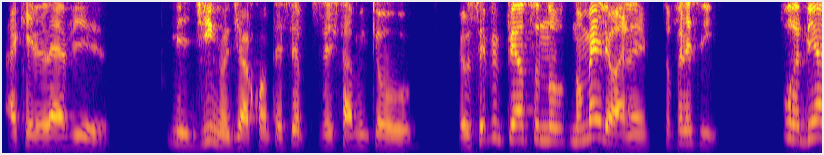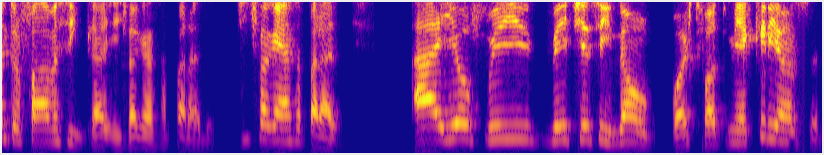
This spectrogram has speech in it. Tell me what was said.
aquele leve medinho de acontecer, porque vocês sabem que eu, eu sempre penso no, no melhor, né? Então eu falei assim, por dentro eu falava assim, cara, a gente vai ganhar essa parada. A gente vai ganhar essa parada. Aí eu fui meti assim, não, poste foto minha criança.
